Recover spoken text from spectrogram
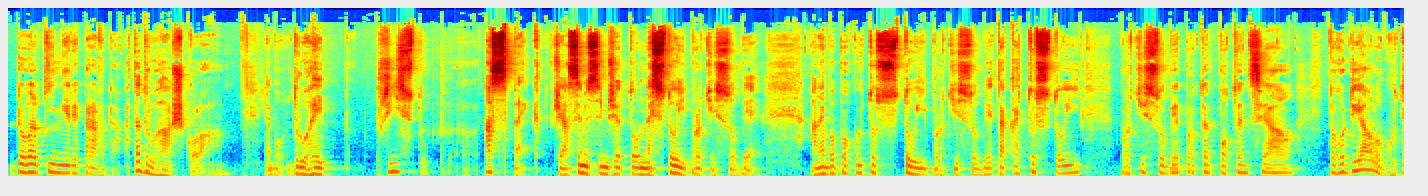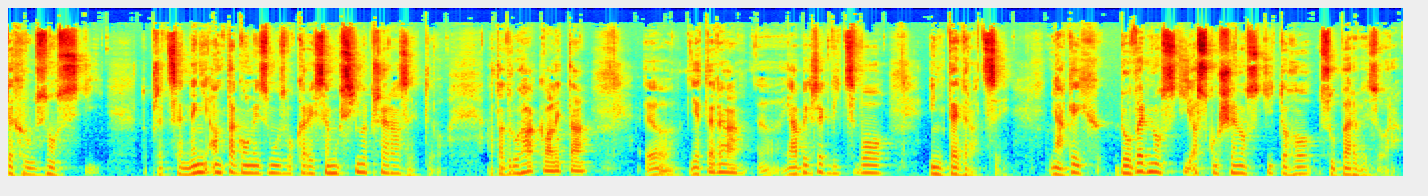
do velké míry pravda. A ta druhá škola, nebo druhý přístup, aspekt, já si myslím, že to nestojí proti sobě, a nebo pokud to stojí proti sobě, tak ať to stojí proti sobě pro ten potenciál toho dialogu, těch růzností. To přece není antagonismus, o který se musíme přerazit. Jo. A ta druhá kvalita eh, je teda, eh, já bych řekl víc o integraci nějakých dovedností a zkušeností toho supervizora.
